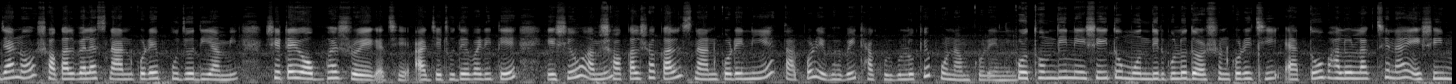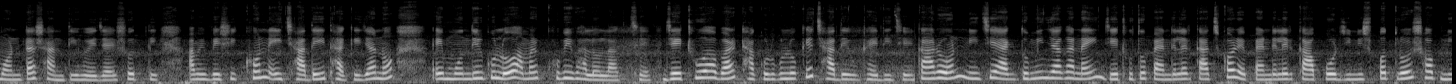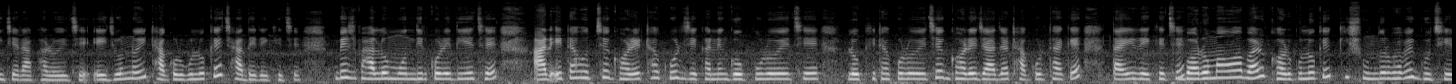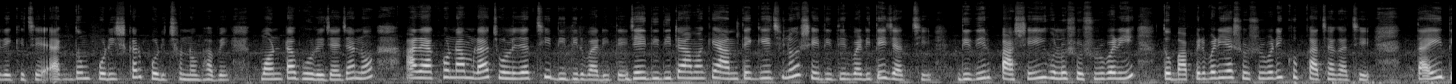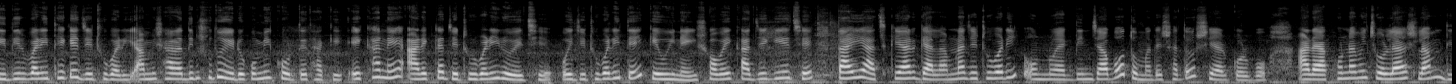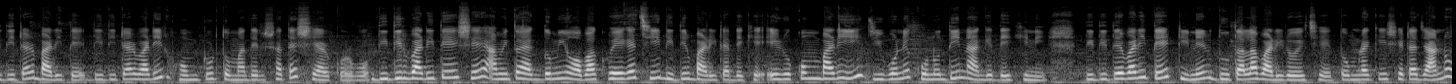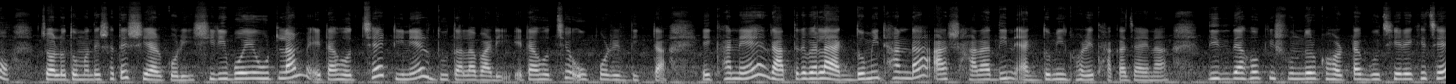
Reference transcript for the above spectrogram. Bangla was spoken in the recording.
জানো, সকালবেলা স্নান করে পুজো দিই আমি। সেটাই অভ্যাস রয়ে গেছে। আর জেঠুদের বাড়িতে এসেও আমি সকাল সকাল স্নান করে নিয়ে তারপর এভাবেই ঠাকুরগুলোকে প্রণাম করে নিই। প্রথম দিন এসেই তো মন্দিরগুলো দর্শন করেছি। এত ভালো লাগছে না, এসেই মনটা শান্তি হয়ে যায়, সত্যি। আমি বেশিক্ষণ এই ছাদেই থাকি, জানো? এই মন্দিরগুলো আমার খুবই ভালো লাগছে। জেঠু আবার ঠাকুরগুলোকে ছাদে উঠাই দিচ্ছে কারণ নিচে একদমই জায়গা নাই। জেঠু তো প্যান্ডেলের কাজ করে, প্যান্ডেলের কাপড়, জিনিসপত্র সব নিচে রাখা রয়েছে। এই জন্যই ঠাকুরগুলোকে ছাদে রেখেছে। বেশ ভালো মন্দির করে দিয়েছে। আর এটা হচ্ছে ঘরের ঠাকুর যেখানে গোপু রয়েছে, লক্ষ্মী ঠাকুর রয়েছে, ঘরে যা যা ঠাকুর থাকে তাই রেখেছে। বড় মাও আবার ঘরগুলোকে কি সুন্দরভাবে গুছিয়ে রেখেছে, একদম পরিষ্কার পরিচ্ছন্নভাবে, মনটা ভরে যায় জানো? আর এখন আমরা চলে যাচ্ছি দিদির বাড়িতে। যেই দিদিটা আমাকে আনতে গিয়েছিল সেই দিদির বাড়িতেই যাচ্ছি। দিদির পাশেই হলো শ্বশুরবাড়ি, তো বাপের বাড়ি আর শ্বশুরবাড়ি খুব কাছাকাছি। তাই দিদির বাড়ি থেকে জেঠু বাড়ি। আমি সারাদিন শুধু এরকমই করতে থাকি। এখানে আরেকটা জেঠুর বাড়ি রয়েছে। ওই জেঠু বাড়িতে কেউই নেই। সবাই কাজে গিয়েছে। তাই আজকে আর গেলাম না জেঠু বাড়ি। অন্য একদিন যাব, তোমাদের সাথেও শেয়ার করব। আর এখন আমি চলে আসলাম দিদিটার বাড়িতে। দিদিটার বাড়ির হোম ট্যুর তোমাদের সাথে শেয়ার করব। দিদির বাড়িতে এসে আমি তো একদমই অবাক হয়ে গেছি দিদির বাড়িটা দেখে। এরকম বাড়ি জীবনে কোনো দিন আগে দেখিনি। দিদিদের বাড়িতে টিনের দুতলা বাড়ি রয়েছে। তোমরা কি সেটা জানো? চলো তোমাদের সাথে শেয়ার করি। সিঁড়ি বয়ে উঠলাম, এটা হচ্ছে টিনের দুতলা বাড়ি, এটা হচ্ছে উপরের দিকটা। এখানে রাত্রেবেলা একদমই ঠান্ডা আর সারা দিন একদমই ঘরে থাকা যায় না। দিদি দেখো কি সুন্দর ঘরটা গুছিয়ে রেখেছে।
